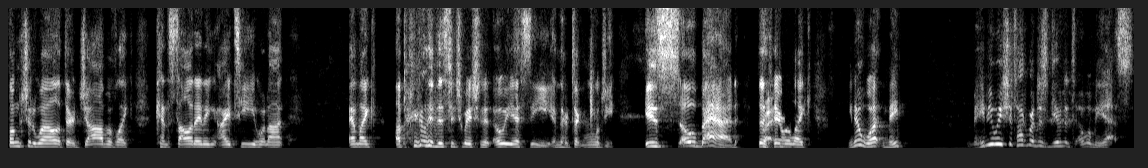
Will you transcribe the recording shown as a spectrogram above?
function well at their job of like consolidating IT and whatnot. And like apparently the situation at OESC and their technology is so bad that right. they were like, you know what, maybe maybe we should talk about just giving it to OMES.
